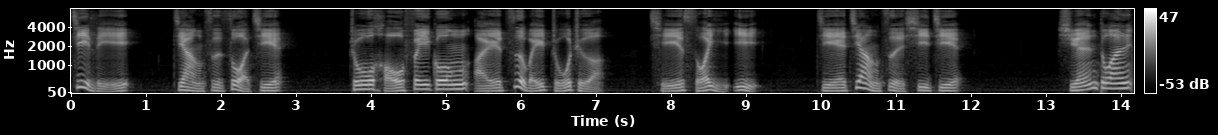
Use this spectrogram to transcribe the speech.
祭礼，将自作阶。诸侯非公而自为主者，其所以义，皆将自西阶。玄端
